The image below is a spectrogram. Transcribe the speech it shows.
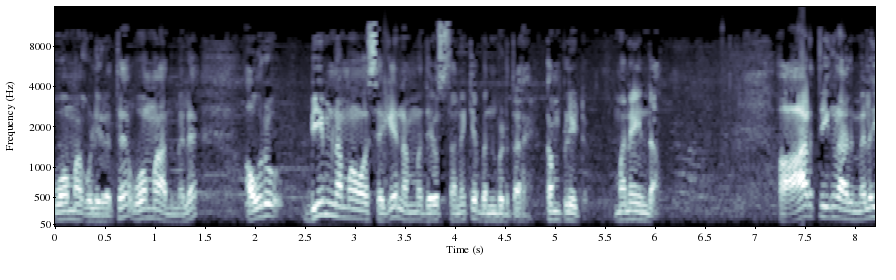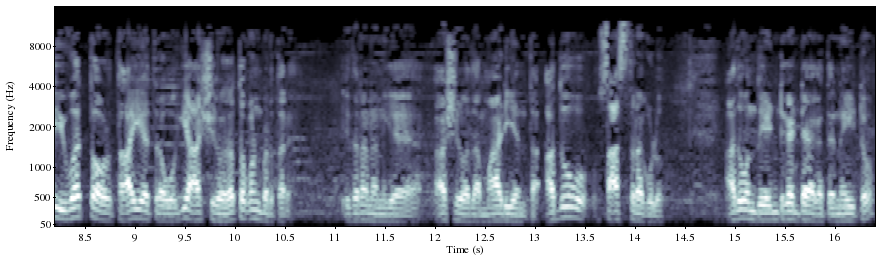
ಹೋಮಗಳಿರುತ್ತೆ ಹೋಮ ಆದಮೇಲೆ ಅವರು ಭೀಮ್ ಅಮಾವಾಸ್ಯೆಗೆ ನಮ್ಮ ದೇವಸ್ಥಾನಕ್ಕೆ ಬಂದ್ಬಿಡ್ತಾರೆ. ಕಂಪ್ಲೀಟ್ ಮನೆಯಿಂದ. ಆರು ತಿಂಗಳಾದ್ಮೇಲೆ ಇವತ್ತು ಅವ್ರ ತಾಯಿ ಹತ್ರ ಹೋಗಿ ಆಶೀರ್ವಾದ ತಗೊಂಡ್ ಬರ್ತಾರೆ. ಇದರ ನನಗೆ ಆಶೀರ್ವಾದ ಮಾಡಿ ಅಂತ. ಅದು ಶಾಸ್ತ್ರಗಳು. ಅದು ಒಂದು ಎಂಟು ಗಂಟೆ ಆಗುತ್ತೆ ನೈಟು.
